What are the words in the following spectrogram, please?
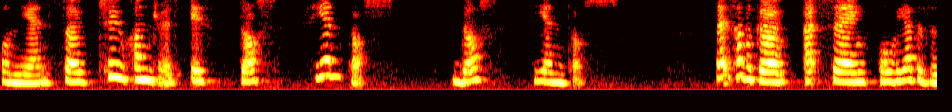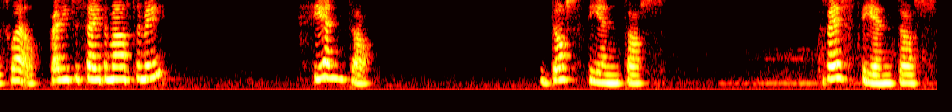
on the end. So 200 is dos cientos, dos cientos. Let's have a go at saying all the others as well. Ready to say them after me? Ciento, doscientos, trescientos,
